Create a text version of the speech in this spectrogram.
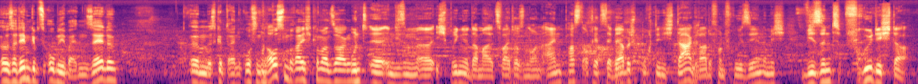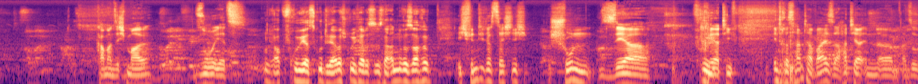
Äh, seitdem gibt es oben die beiden Säle. Ähm, es gibt einen großen Außenbereich, kann man sagen. Und äh, in diesem äh, Ich bringe da mal 2009 ein, passt auch jetzt der Werbespruch, den ich da gerade von früh sehe, nämlich Wir sind früh dich da. Kann man sich mal so jetzt. Ob früh jetzt gute Werbesprüche hat, das ist eine andere Sache. Ich finde die tatsächlich schon sehr kreativ. Interessanterweise hat ja in, ähm, also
